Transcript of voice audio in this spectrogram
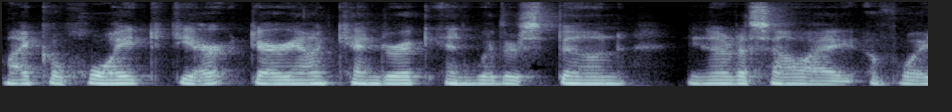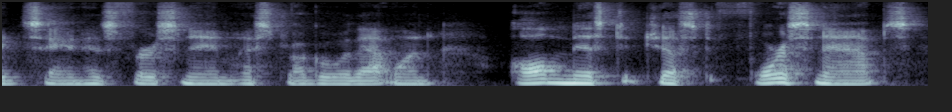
Michael Hoyt, Dar- Derion Kendrick, and Witherspoon. You notice how I avoid saying his first name. I struggle with that one. All missed just four snaps.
